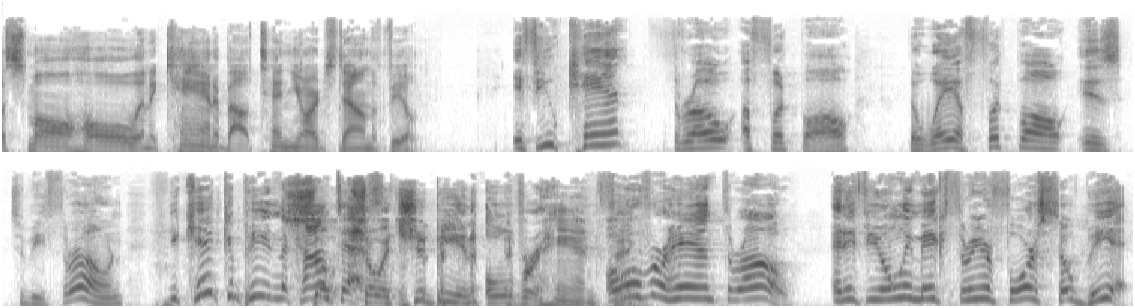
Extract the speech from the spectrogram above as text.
a small hole in a can about ten yards down the field. If you can't throw a football the way a football is to be thrown, you can't compete in the So, contest. so it should be an overhand thing. overhand throw. And if you only make three or four, so be it.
